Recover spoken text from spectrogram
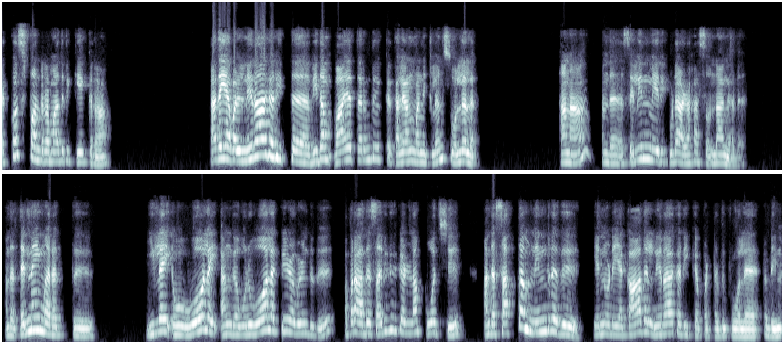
ரெக்வஸ்ட் பண்ற மாதிரி கேக்குறான். அதை அவள் நிராகரித்த விதம் வாயத்திறந்து கல்யாணம் பண்ணிக்கலன்னு சொல்லல. ஆனா அந்த செலின் மேரி கூட அழகா சொன்னாங்க அத. அந்த தென்னை மரத்து இலை ஓலை அங்க ஒரு ஓலை கீழே விழுந்தது. அப்புறம் அந்த சருகுகள்லாம் போச்சு. அந்த சத்தம் நின்றது என்னுடைய காதல் நிராகரிக்கப்பட்டது போல அப்படின்னு.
